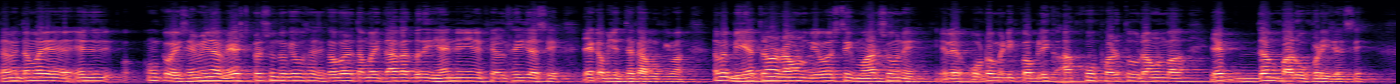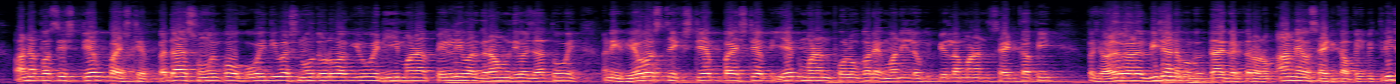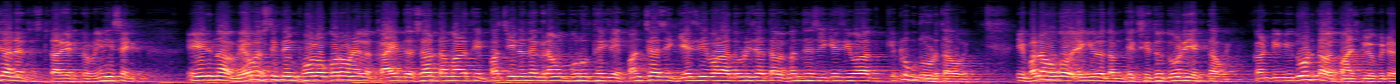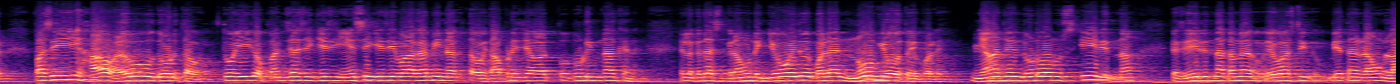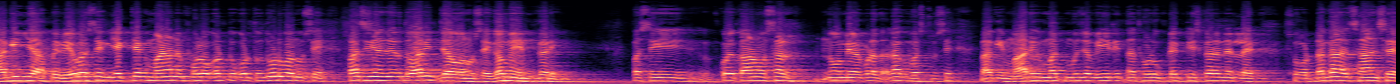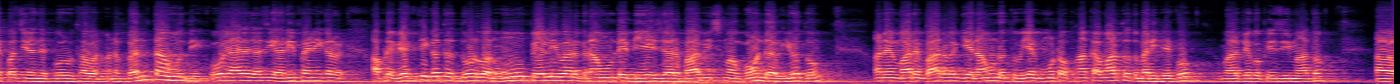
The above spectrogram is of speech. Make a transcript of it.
તમે તમારી એ શું કહેવાય, સેમિનાર વેસ્ટ કરશો તો કેવું થશે ખબર? તમારી તાકાત બધી ન્યાન ને ફેલ થઈ જશે એક બીજા ધકામુકીમાં તમે બે ત્રણ રાઉન્ડ વ્યવસ્થિત મારશો ને એટલે ઓટોમેટિક પબ્લિક આખું ફરતું રાઉન્ડમાં એકદમ પારું પડી જશે. અને પછી સ્ટેપ બાય સ્ટેપ કદાચ હું કોઈ દિવસ ન દોડવા ગયો હોય ને એ માણસ પહેલી વાર ગ્રાઉન્ડ દિવસ જતો હોય અને વ્યવસ્થિત સ્ટેપ બાય સ્ટેપ એક માણસને ફોલો કરે, માની લો કે પેલા માણસ સાઈડ કાપી, પછી હળવે હળવે બીજાને ટાર્ગેટ કરવાનો, આને સાઈડ કાપી ત્રીજાને ટાર્ગેટ કરવાનો, એની સાઈડ એ રીતના વ્યવસ્થિત તમે ફોલો કરો ને એટલે કાયદેસર તમારાથી પચીસ હજાર ગ્રાઉન્ડ પૂરું થઈ જાય. પંચ્યાસી કેજી વાળા દોડી જતા હોય, પંચ્યાસી કેજી વાળા કેટલું દોડતા હોય? એ ભલે હું કહું રેગ્યુલર તમે એક સીધું દોડી શકતા હોય કન્ટિન્યુ દોડતા હોય પાંચ કિલોમીટર. પછી એ હાવ હળવું દોડતા હોય. તો એ જો પંચ્યાસી કેજી, એસી કેજી વાળા કાપી નાખતા હોય, તો આપણે જેવા તો તોડી જ નાખે ને. એટલે કદાચ ગ્રાઉન્ડે ગયો હોય તો ભલે, ન ગયો હોય તો ભલે. ત્યાં જઈને દોડવાનું એ રીતના કે જે રીતના તમે વ્યવસ્થિત બે ત્રણ રાઉન્ડ લાગી ગયા, પછી વ્યવસ્થિત એક એક માણાને ફોલો કરતું કરતું દોડવાનું છે, પછી અંદર તો આવી જ જવાનું છે, ગમે એમ કરી. પછી કોઈ કારણોસર નો મેળ પડે અલગ વસ્તુ છે. બાકી મારી મત મુજબ એ રીતના થોડુંક પ્રેક્ટિસ કરે ને એટલે સો ટકા ચાન્સ રહે પછી અંદર પૂરું થવાનું. અને બનતા સુધી કોઈ આરે હજી હરીફાઈ નહીં કરવી. આપણે વ્યક્તિગત દોડવાનું. હું પહેલી વાર ગ્રાઉન્ડે બે હજાર બાવીસમાં ગોંડલ ગયો હતો. અને મારે બાર વાગ્યે રાઉન્ડ હતું. એક મોટો ફાંકા મારતો હતો મારી ભેગો. મારો ભેગો પીજીમાં હતો.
